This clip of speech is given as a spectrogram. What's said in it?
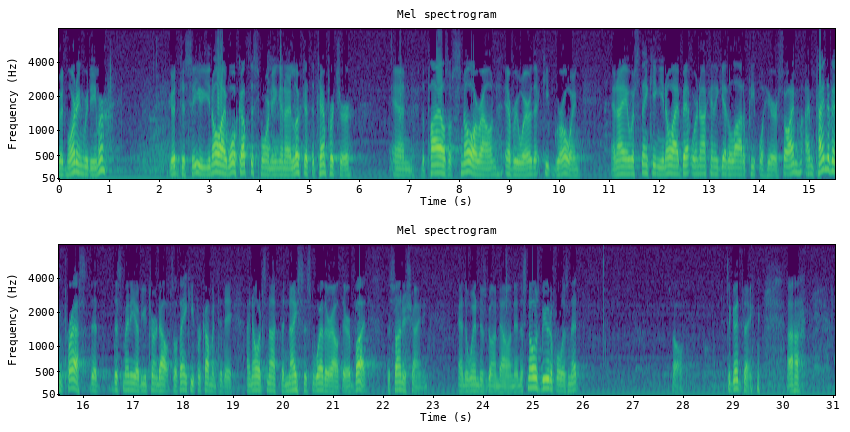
Good morning, Redeemer. Good to see you. You know, I woke up this morning and I looked at the temperature and the piles of snow around everywhere that keep growing. And I was thinking, you know, I bet we're not going to get a lot of people here. So I'm, I'm kind of impressed that this many of you turned out. So thank you for coming today. I know it's not the nicest weather out there, but the sun is shining and the wind has gone down. And the snow is beautiful, isn't it? So it's a good thing. Uh,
